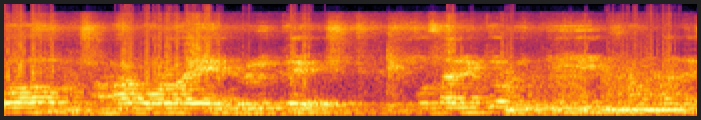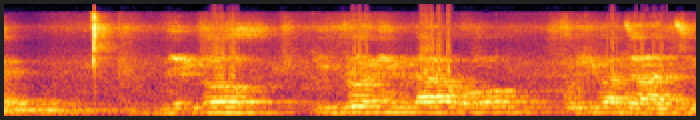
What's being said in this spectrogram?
ও আমার বড় ভাইয়ের বিরুদ্ধে প্রচারিত ভিত্তিহীন সংবাদে তীব্র তীব্র নিন্দা ও প্রতিবাদ জানাচ্ছি।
